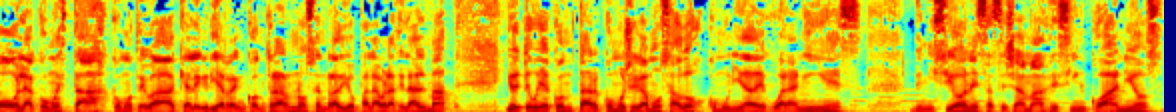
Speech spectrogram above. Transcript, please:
Hola, ¿cómo estás? ¿Cómo te va? Qué alegría reencontrarnos en Radio Palabras del Alma. Y hoy te voy a contar cómo llegamos a dos comunidades guaraníes de misiones hace ya más de cinco años.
